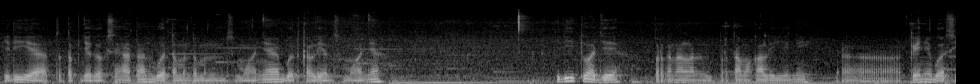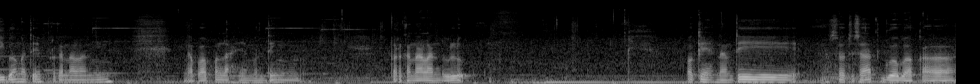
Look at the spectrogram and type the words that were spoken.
Jadi ya tetap jaga kesehatan buat teman-teman semuanya buat kalian semuanya. Jadi itu aja ya perkenalan pertama kali ini. Uh, kayaknya basi banget ya perkenalan ini nggak apa-apa lah yang penting perkenalan dulu. Oke nanti suatu saat gue bakal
